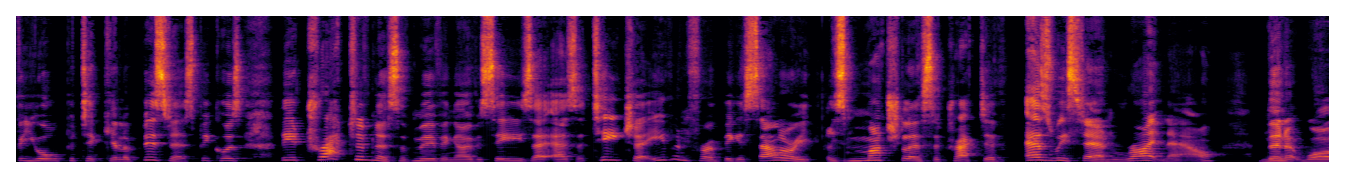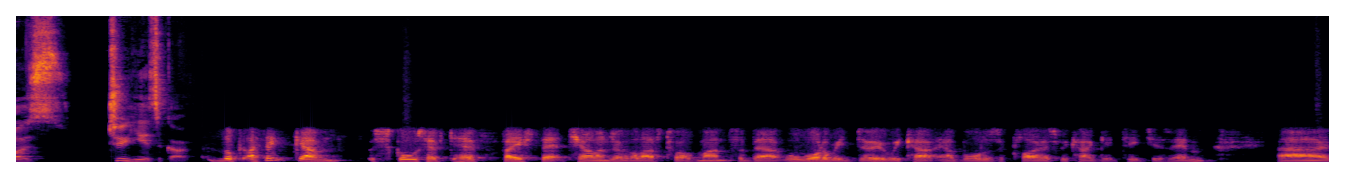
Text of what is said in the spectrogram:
for, your particular business? Because the attractiveness of moving overseas as a teacher, even for a bigger salary, is much less attractive as we stand right now than it was two years ago. Look, I think um, schools have have faced that challenge over the last 12 months about well, what do we do? We can't. Our borders are closed. We can't get teachers in. Uh,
